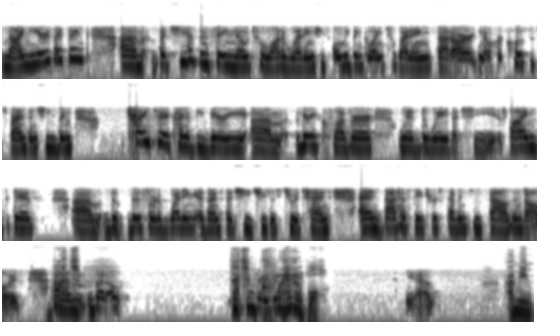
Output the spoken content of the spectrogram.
nine years, I think. Um, but she has been saying no to a lot of weddings. She's only been going to weddings that are, you know, her closest friends, and she's been trying to kind of be very, um, very clever with the way that she finds gifts. Um, the the sort of wedding events that she chooses to attend, and that has saved her seventeen thousand um, dollars. But uh, that's incredible. Yeah. I mean,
